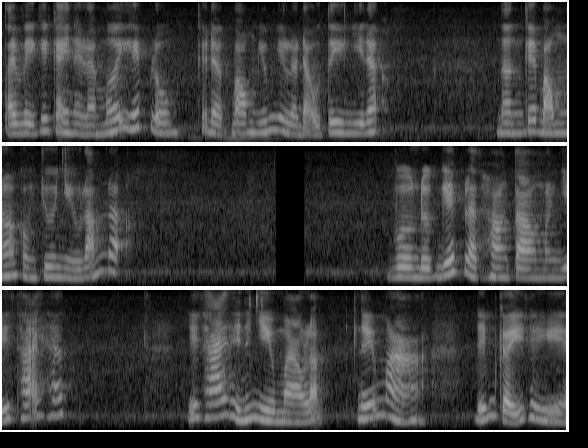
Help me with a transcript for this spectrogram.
Tại vì cái cây này là mới ghép luôn, cái đợt bông giống như là đầu tiên gì đó. Nên cái bông nó còn chưa nhiều lắm đó vườn được ghép là hoàn toàn bằng giấy thái hết. Giấy thái thì nó nhiều màu lắm. Nếu mà đếm kỹ thì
